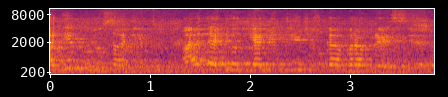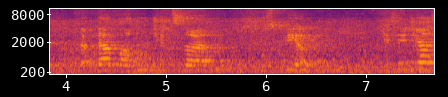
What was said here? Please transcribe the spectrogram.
1 плюс 1, а это идет геометрическая прогрессия. Тогда получится успех. И сейчас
